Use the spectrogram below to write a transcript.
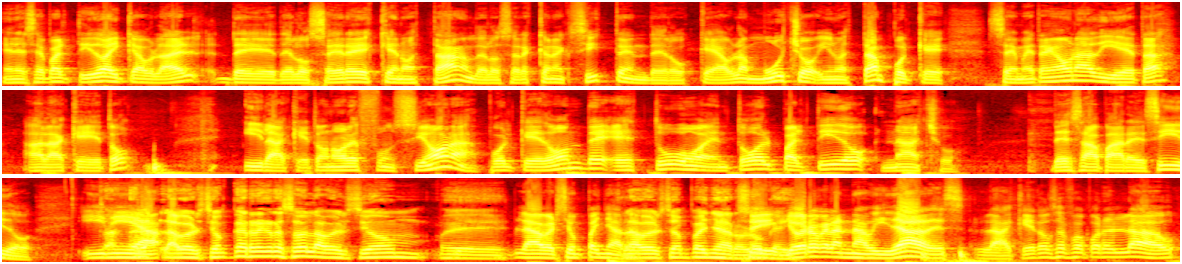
en ese partido hay que hablar de, de los seres que no están, de los seres que no existen, de los que hablan mucho y no están, porque se meten a una dieta, a la keto, y la keto no les funciona, porque ¿dónde estuvo en todo el partido Nacho? Desaparecido. Y ni la, a- la versión que regresó es la versión... eh, la versión Peñarol. la versión Peñarol, Sí, yo creo que las navidades, la keto se fue por el lado,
